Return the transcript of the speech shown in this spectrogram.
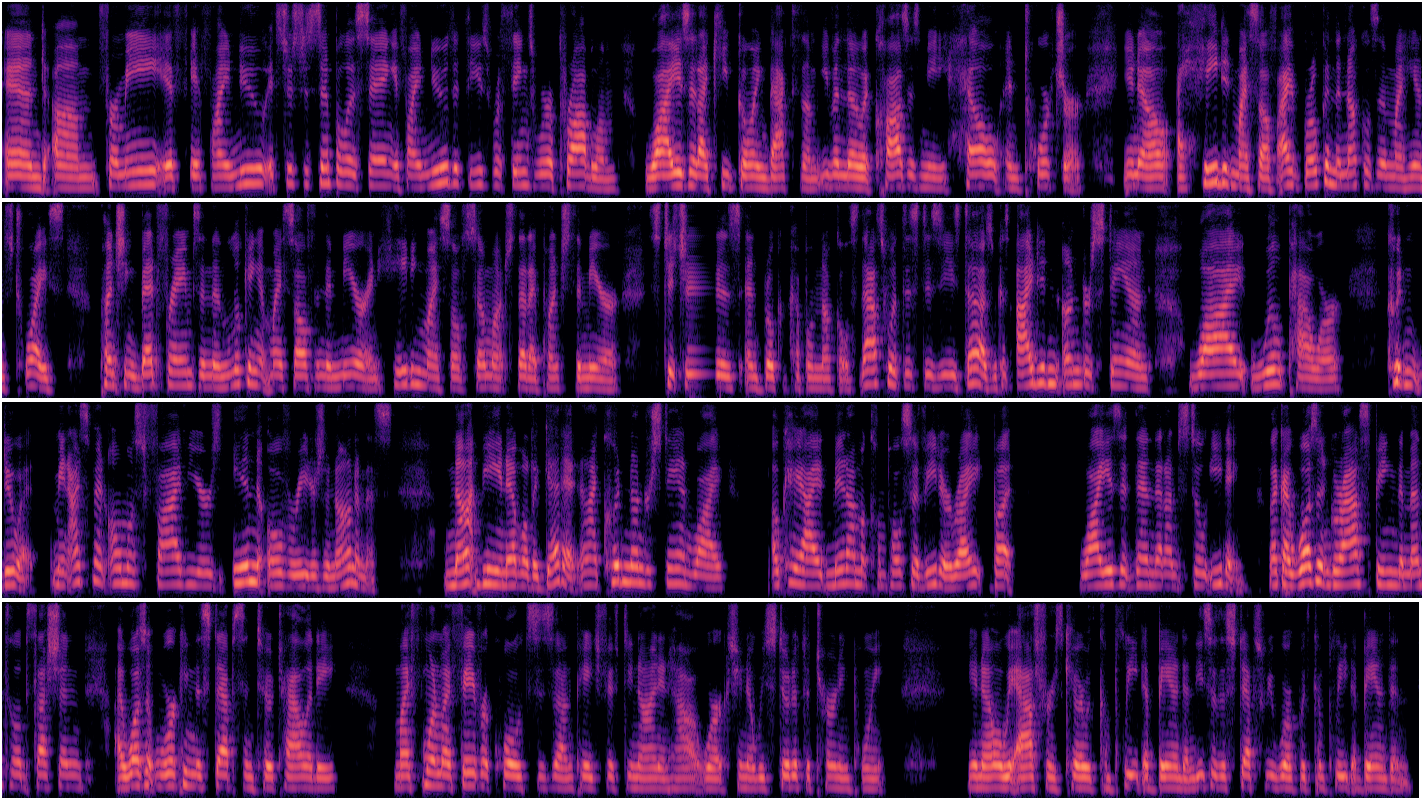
And um, for me, if if I knew, it's just as simple as saying, if I knew that these were things were a problem, why is it I keep going back to them, even though it causes me hell and torture? You know, I hated myself. I've broken the knuckles in my hands twice, punching bed frames and then looking at myself in the mirror and hating myself so much that I punched the mirror, stitches, and broke a couple knuckles. That's what this disease does because I didn't understand why willpower couldn't do it. I mean, I spent almost five years in Overeaters Anonymous not being able to get it. And I couldn't understand why, okay, I admit I'm a compulsive eater, right? But why is it then that I'm still eating? Like I wasn't grasping the mental obsession. I wasn't working the steps in totality. My one of my favorite quotes is on page 59 and how it works. You know, we stood at the turning point. You know, we asked for his care with complete abandon. These are the steps we work with complete abandon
